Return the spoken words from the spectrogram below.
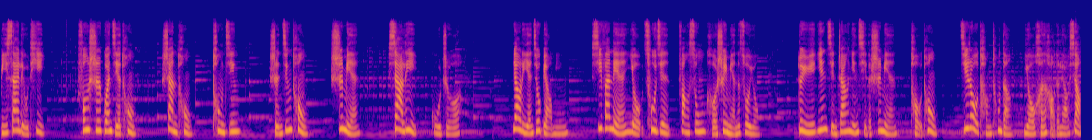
鼻塞流涕。风湿关节痛、疝痛、痛经、神经痛、失眠、下痢、骨折。药理研究表明，西番莲有促进放松和睡眠的作用，对于因紧张引起的失眠、头痛、肌肉疼痛等有很好的疗效。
